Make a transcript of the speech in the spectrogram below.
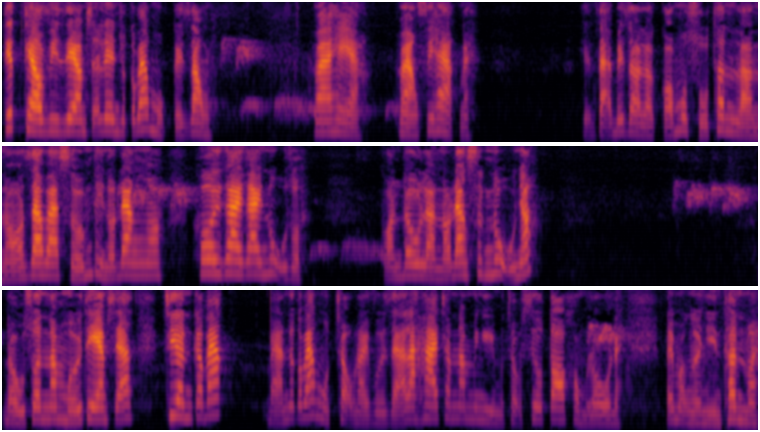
Tiếp theo video em sẽ lên cho các bác một cái dòng Hoa hè Hoàng phi hạc này. Hiện tại bây giờ là có một số thân là nó ra hoa sớm thì nó đang ờ, hơi gai gai nụ rồi. Còn đâu là nó đang sưng nụ nhá. Đầu xuân năm mới thì em sẽ chiên các bác, Bán cho các bác một chậu này với giá là 250.000 một chậu siêu to khổng lồ này. Đây mọi người nhìn thân này,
